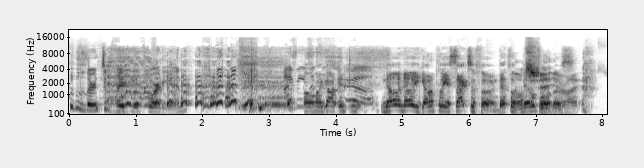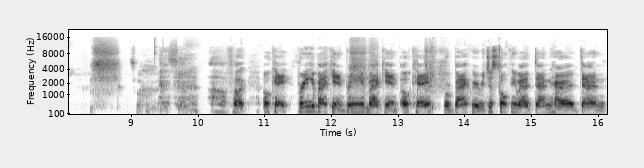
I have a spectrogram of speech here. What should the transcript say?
learn to play the accordion. I mean, oh my god! It, no, no, you gotta play a saxophone. That's what oh Bill shit, told you're us. right. That's what yeah. Oh fuck. Okay, bring it back in. Bring it back in. Okay, we're back. We were just talking about Dan Har- Dan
